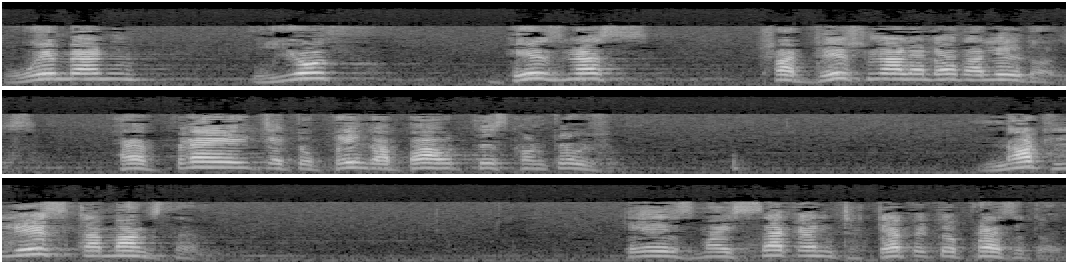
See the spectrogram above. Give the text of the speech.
women, youth, business, traditional and other leaders have played to bring about this conclusion. Not least amongst them is my second deputy president,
